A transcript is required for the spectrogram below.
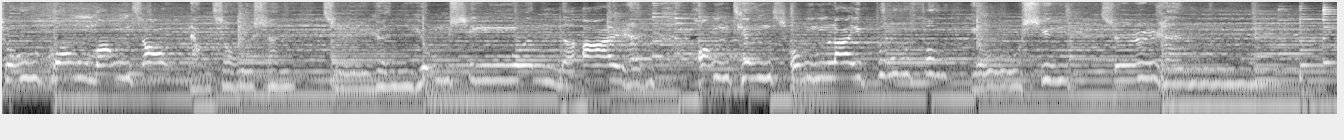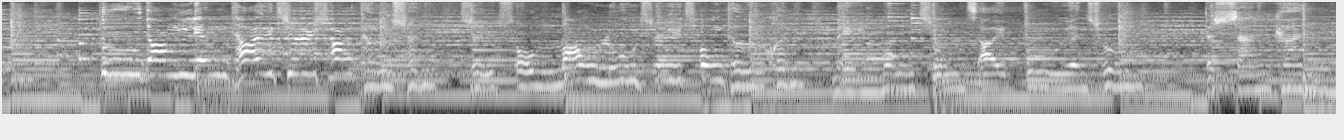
求光芒照亮众生。只愿用心温暖爱人，皇天从来不负有心之人。不当莲台之上的神，只做茅庐之中的魂。美梦就在不远处的山根。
